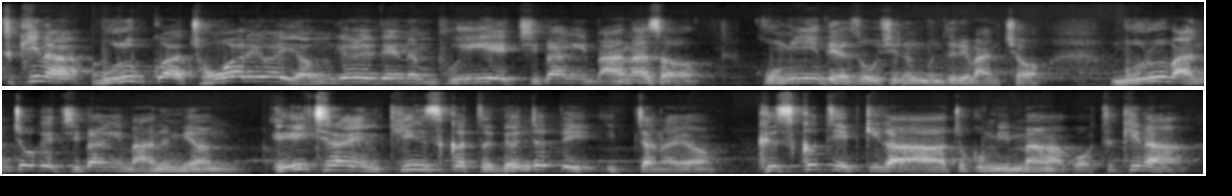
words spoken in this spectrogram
특히나 무릎과 종아리와 연결되는 부위에 지방이 많아서 고민이 되어서 오시는 분들이 많죠. 무릎 안쪽에 지방이 많으면 H라인 긴 스커트 면접 때 입잖아요. 그 스커트 입기가 조금 민망하고 특히나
